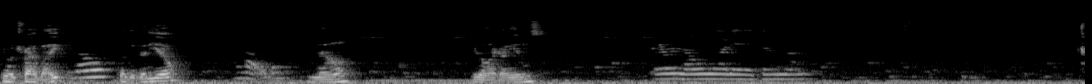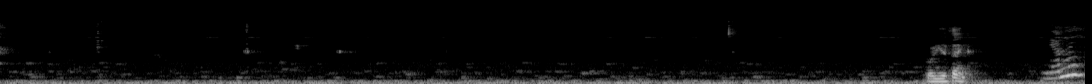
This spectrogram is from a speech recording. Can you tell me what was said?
You want to try a bite No. for the video? No. No. You don't like onions? I don't know what it is. I don't know. What do you think? Yummy?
